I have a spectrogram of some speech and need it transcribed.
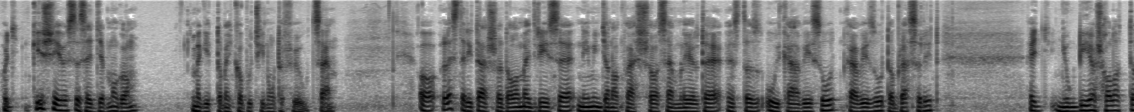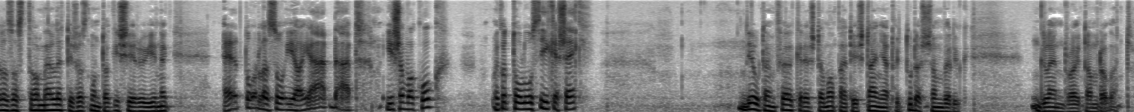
Hogy késé összeszedjem magam, megittam egy kapucsinót a főutcán. A leszteri társadalom egy része némi gyanakvással szemlélte ezt az új kávézót, kávézót a brasserit. Egy nyugdíjas haladt el az asztal mellett, és azt mondta a kísérőjének, eltorlaszolja a járdát, és a vakok, meg a tolószékesek. Délután felkerestem apát és tányát, hogy tudassam velük. Glenn rajtam ragadt.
